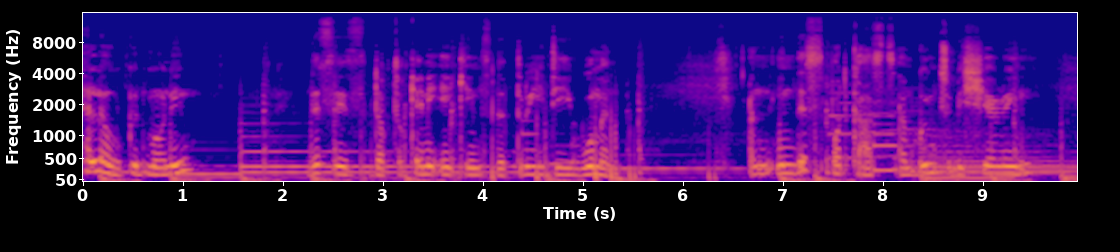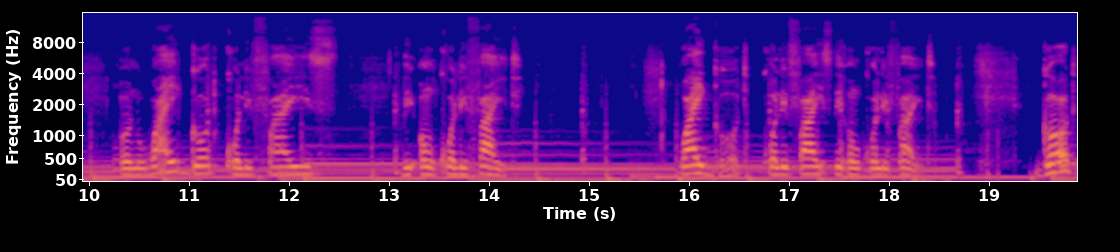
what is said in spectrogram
Hello, good morning. This is Dr. Kenny Akins, the 3D woman. And in this podcast, I'm going to be sharing on why God qualifies the unqualified. Why God qualifies the unqualified. God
